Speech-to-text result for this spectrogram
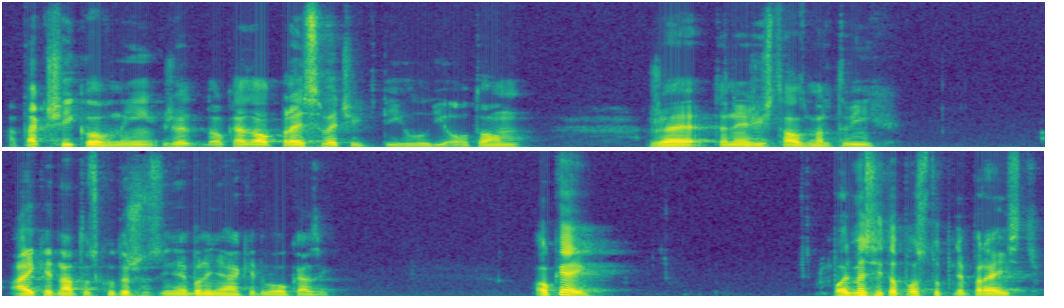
a tak šikovný, že dokázal presvedčiť tých ľudí o tom, že ten Ježiš stal z mŕtvych, aj keď na to v skutočnosti neboli nejaké dôkazy. OK, poďme si to postupne prejsť.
